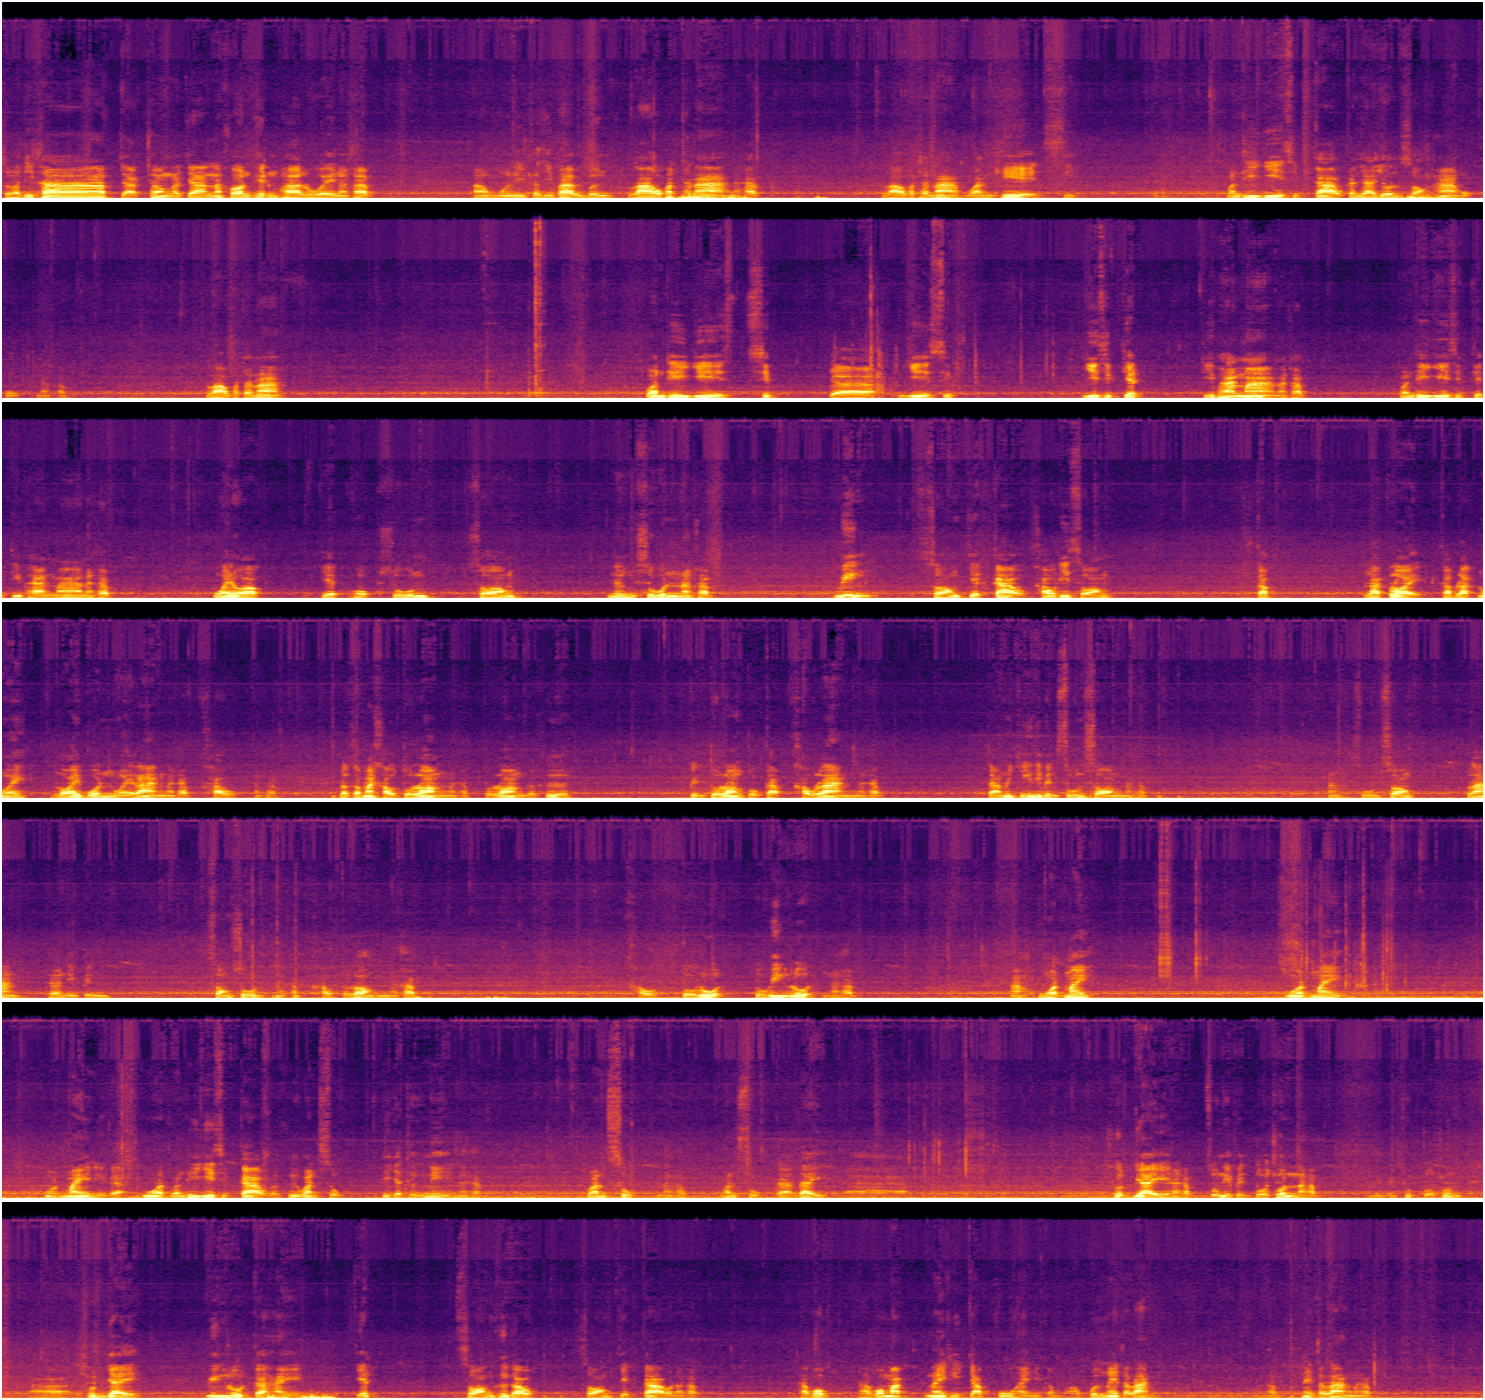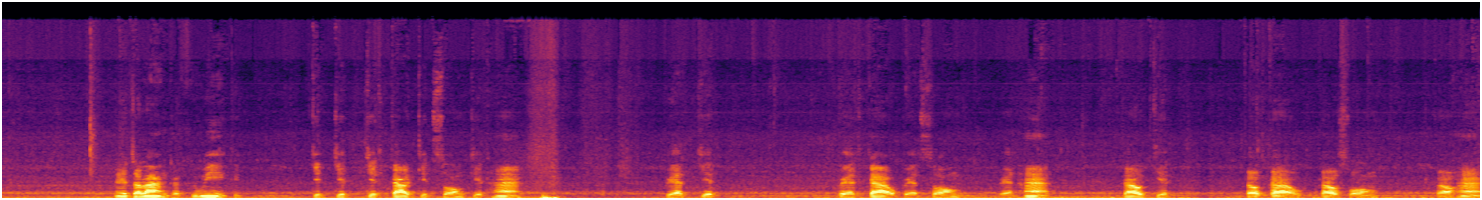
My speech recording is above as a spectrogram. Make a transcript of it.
สวัสดีครับจากช่องอาจารย์นครเพนพารวยนะครับ เอามือนีกสิภาพไปเบิงลาวพัฒนานะครับลาวพัฒนาวันที่สิบวันที่ยี่สิบเก้ากันยายนสองห้าหกหกนะครับลาวพัฒนา วันที่ยี่สิบยี่สิบยี่สิบเจ็ดที่ผ่านมานะครับ วันที่ยี่สิบเจ็ดที่ผ่านมานะครับ หวยออกเจ็ดหกศูนย์สองหนึ่งศูนย์นะครับ วิ่งสองเจ็ดเก้าเข้าที่สองกับหลักร้อยกับหลักหน่วยร้อยบนหน่วยล่างนะครับ เข่านะครับ แล้วก็มาเข่าตัวร่องนะครับ ตัวร่องก็คือ เป็นตัวร่องตัวกลับเข่าล่างนะครับ ตามที่จริงที่เป็นศูนย์สองนะครับศูนย์สอง ล่างเท่านี้เป็นสองศูนย์นะครับ เขาตัวล่องนะครับ เขาตัวรูดตัววิ่งรูดนะครับอะงวดใหม่งวดใหม่งวดใหม่นี่ก็งวดวันที่ยี่สิบเก้าก็คือวันศุกร์ที่จะถึงนี่นะครับ วันศุกร์นะครับ วันศุกร์ก็ได้ชุดใหญ่นะครับ สู้นี่เป็นตัวชนนะครับ อันนี้เป็นชุดตัวส้นอ่าชุดใหญ่วิ่งรูดก็ให้เจ็ดสองคือเราสองเจ็ดเก้านะครับ ถ้าบ่ถ้าบ่มักในที่จับคู่ให้นี่ก็เอาเบิ้งในตารางนะครับ ในตารางนะครับ ในตารางก็คือมีเจ็ดเจ็ดเจ็ดเก้าเจ็ดสองเจ็ดห้าแปดเจ็ดแปดเก้าแปดสองแปดห้าเก้าเจ็ดเก้าเก้าเก้าสอง เก้าห้า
